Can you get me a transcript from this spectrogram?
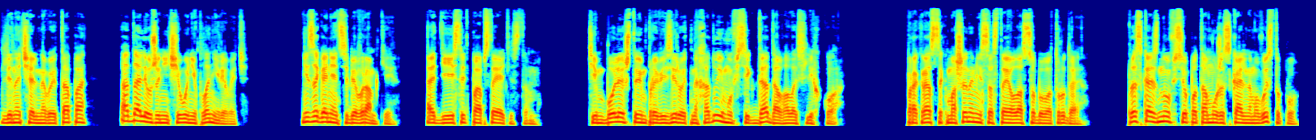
для начального этапа, а далее уже ничего не планировать. Не загонять себя в рамки, а действовать по обстоятельствам. Тем более, что импровизировать на ходу ему всегда давалось легко. Прокрасться к машинам не составило особого труда. Проскользнув все по тому же скальному выступу,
